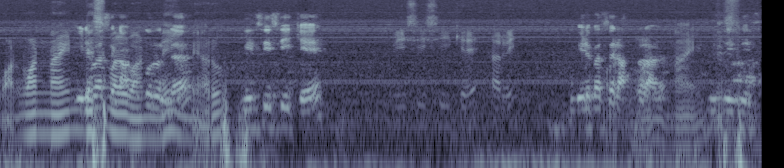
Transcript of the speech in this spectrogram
11 119 ඊට පස්සේ decimal කකුරුන්ද? 1 නේ අරු. VCCK VCCK හරි. ඊට පස්සේ රත්තරාල 9 VCCC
